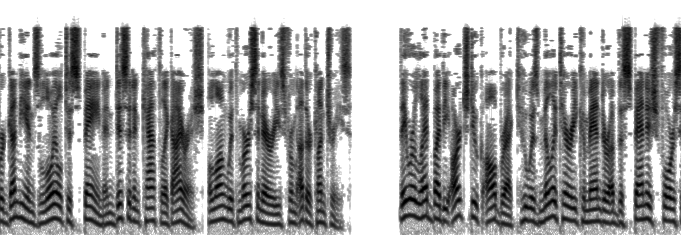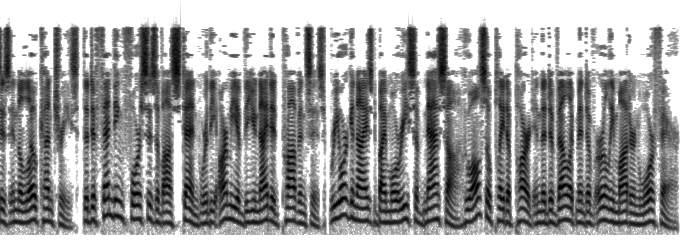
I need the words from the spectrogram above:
Burgundians loyal to Spain and dissident Catholic Irish, along with mercenaries from other countries. They were led by the Archduke Albrecht who was military commander of the Spanish forces in the Low Countries. The defending forces of Ostend were the Army of the United Provinces, reorganized by Maurice of Nassau who also played a part in the development of early modern warfare.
